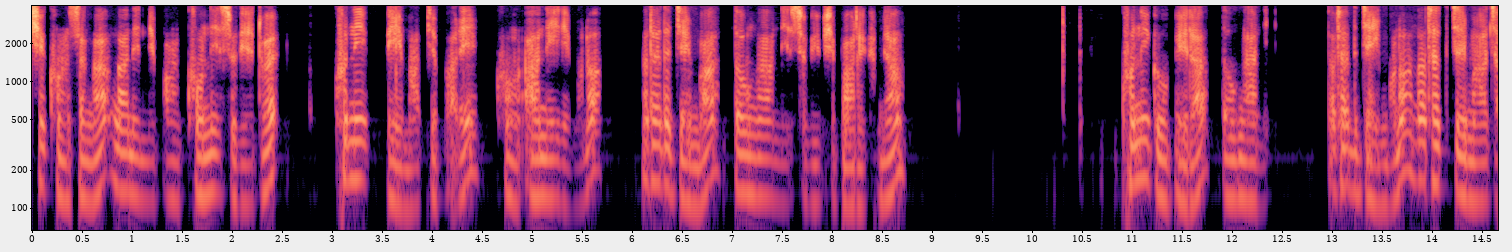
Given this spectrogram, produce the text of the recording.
8ခွန်15 9နဲ့နှစ်ပေါင်း9နှစ်ဆိုတဲ့အတွက်9ပေမှာဖြစ်ပါတယ်ခွန်အားနေတယ်ပေါ့နော်နောက်ထပ်တစ်ကြိမ်မှာ35နှစ်ဆိုပြီးဖြစ်ပါတယ်ခင်ဗျာ9ကိုပေးတာ35နှစ်နောက်ထပ်တစ်ကြိမ်ပေါ့နော်နောက်ထပ်တစ်ကြိမ်မှာကျ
